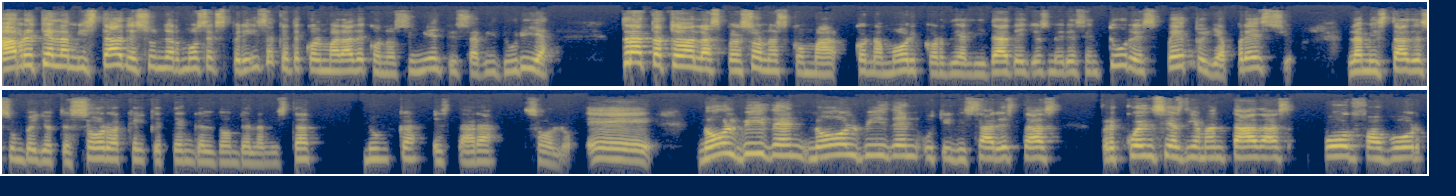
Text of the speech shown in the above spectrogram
Ábrete a la amistad, es una hermosa experiencia que te colmará de conocimiento y sabiduría. Trata a todas las personas con, amor y cordialidad, ellos merecen tu respeto y aprecio. La amistad es un bello tesoro, aquel que tenga el don de la amistad nunca estará solo. Eh, no olviden, no olviden utilizar estas frecuencias diamantadas, por favor,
